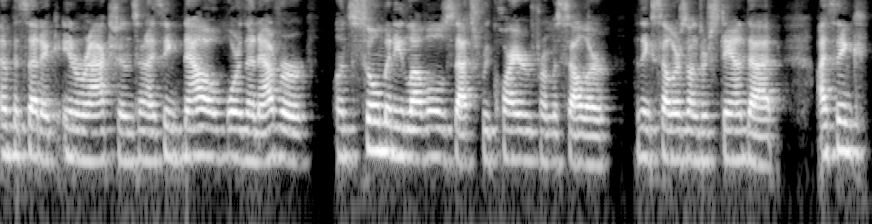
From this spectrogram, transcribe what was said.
empathetic interactions. And I think now more than ever, on so many levels that's required from a seller. I think sellers understand that. I think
